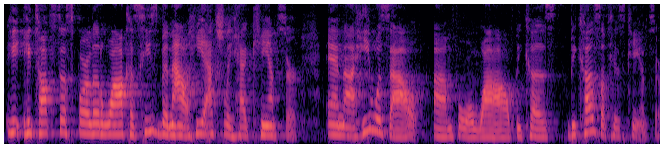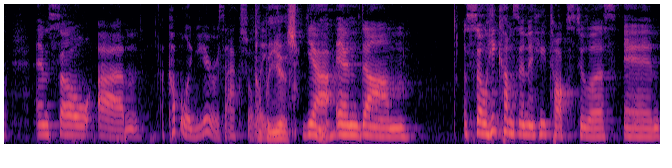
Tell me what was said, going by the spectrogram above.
he, he talks to us for a little while because he's been out. He actually had cancer. And uh, he was out um, for a while because, because of his cancer. And so, um, a couple of years, actually. A couple of years. Yeah. Mm-hmm. And, um, so he comes in and he talks to us and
